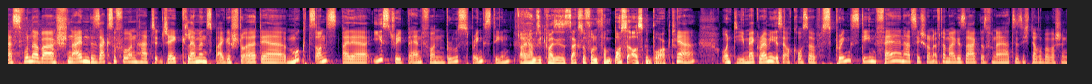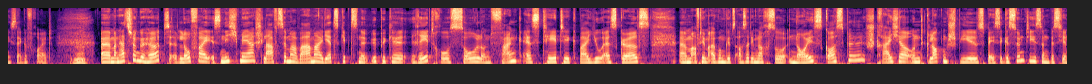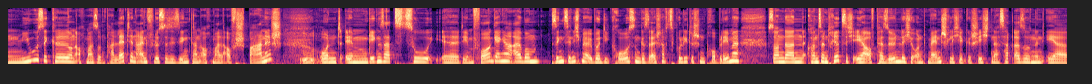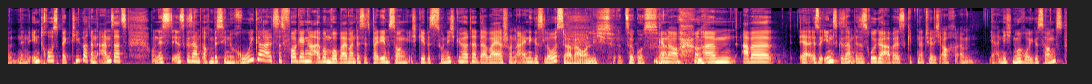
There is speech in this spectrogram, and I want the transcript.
Das wunderbar schneidende Saxophon hat Jake Clemens beigesteuert. Der muckt sonst bei der E Street Band von Bruce Springsteen. Da haben sie quasi das Saxophon vom Boss ausgeborgt. Ja, und die Mac Remy ist ja auch großer Springsteen-Fan, hat sie schon öfter mal gesagt. Also von daher hat sie sich darüber wahrscheinlich sehr gefreut. Ja. Äh, man hat es schon gehört, Lo-Fi ist nicht mehr, Schlafzimmer war mal. Jetzt gibt es eine üppige Retro-Soul- und Funk-Ästhetik bei US Girls. Ähm, auf dem Album gibt es außerdem noch so Noise-Gospel, Streicher und Glocken. Glockenspiel, spacige Synthes, ein bisschen Musical und auch mal so ein paar Latin-Einflüsse. Sie singt dann auch mal auf Spanisch. Oh. Und im Gegensatz zu äh, dem Vorgängeralbum singt sie nicht mehr über die großen gesellschaftspolitischen Probleme, sondern konzentriert sich eher auf persönliche und menschliche Geschichten. Das hat also einen eher einen introspektiveren Ansatz und ist insgesamt auch ein bisschen ruhiger als das Vorgängeralbum, wobei man das jetzt bei dem Song, ich gebe es zu, nicht gehört hat. Da war ja schon einiges los. Da war ordentlich Zirkus. Genau. Ja. ähm, aber ja, also insgesamt ist es ruhiger, aber es gibt natürlich auch ähm, ja, nicht nur ruhige Songs.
